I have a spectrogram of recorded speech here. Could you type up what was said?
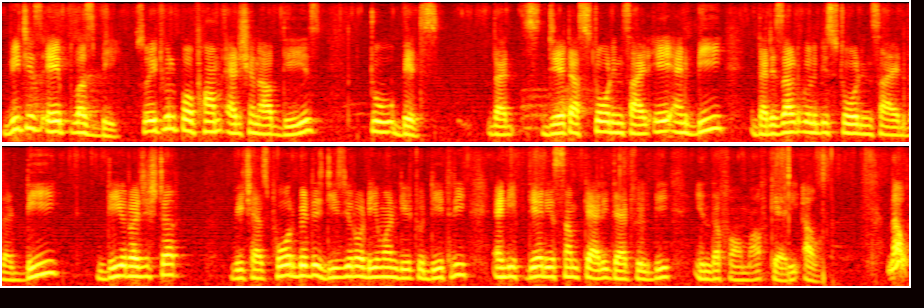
which is A plus B. So it will perform addition of these two bits that data stored inside A and B, the result will be stored inside the D, D register, which has four bits D0, D1, D2, D3, and if there is some carry, that will be in the form of carry out. Now,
